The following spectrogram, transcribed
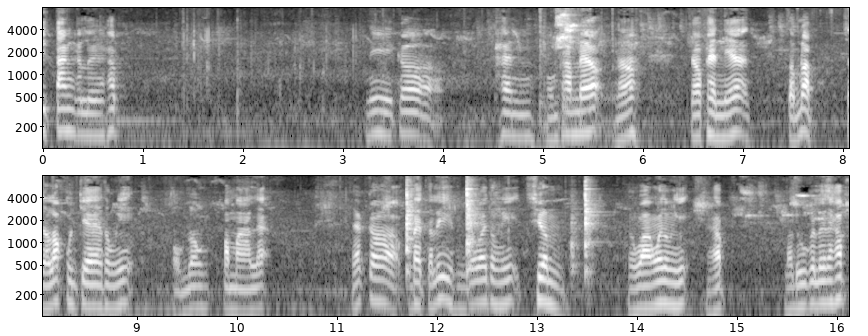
ติดตั้งกันเลยนะครับ นี่ก็แผ่นผมทำแล้วเนาะเจ้าแผ่นเนี้ยสำหรับจะล็อกกุญแจตรงนี้ ผมลองประมาณแล้ว แล้วก็แบตเตอรี่ผมจะไว้ตรงนี้ เชื่อมวางไว้ตรงนี้นะครับ มาดูกันเลยนะครับ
